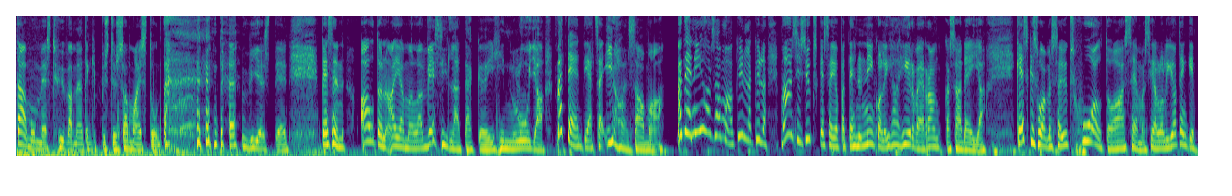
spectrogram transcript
Tämä on mun mielestä hyvä. Mä jotenkin pystyn samaistumaan tähän viesteen. Pesen auton ajamalla vesilätäköihin luja. Mä teen, tiedätkö, ihan samaa. Ihan samaa, kyllä, kyllä. Mä oon siis yksi kesä jopa tehnyt niin, kun oli ihan hirveä rankka sade. Ja Keski-Suomessa yksi huoltoasema, siellä oli jotenkin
